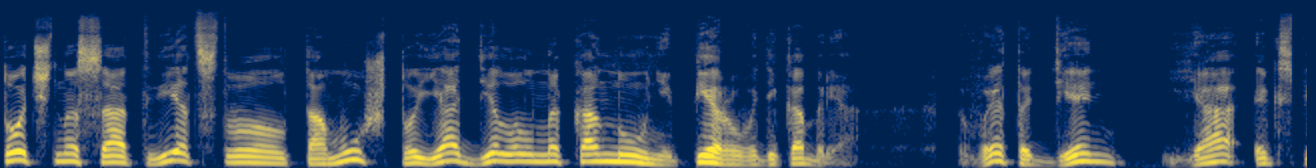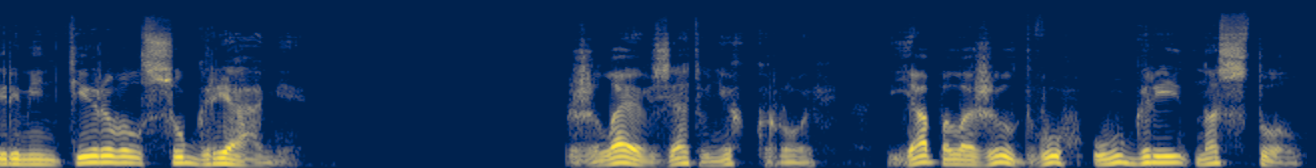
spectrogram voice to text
точно соответствовал тому, что я делал накануне, 1 декабря. В этот день я экспериментировал с угрями. Желая взять у них кровь, я положил двух угрей на стол.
